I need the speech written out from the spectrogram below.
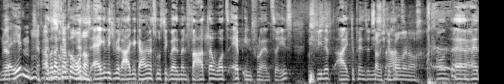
Ja, eben. Stefan, Aber das da ist so kann, Corona. Es ist eigentlich viral gegangen, das ist lustig, weil mein Vater WhatsApp-Influencer ist und viele alte Das Pensionisten habe ich hat. bekommen auch. Und äh, hat,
